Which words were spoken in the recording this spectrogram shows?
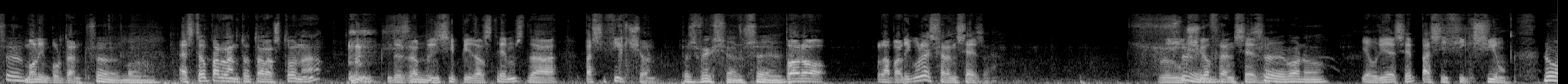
Sí, molt important. sí, bueno. Esteu parlant tota l'estona, des del principi dels temps, de Pacifiction, Pacifiction, sí. però la pel·lícula és francesa. Producció sí. francesa. Sí, bueno. I hauria de ser Pacifiction. No,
